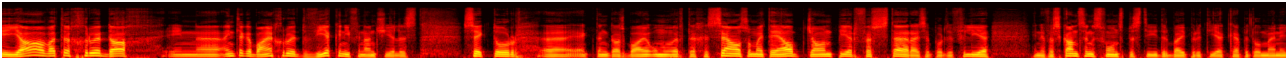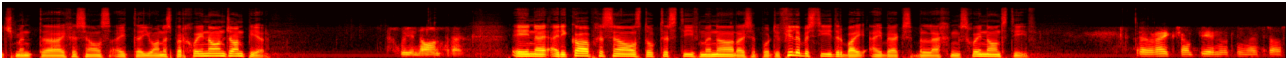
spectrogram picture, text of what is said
Ja, wat 'n groot dag en uh, eintlik 'n baie groot week in die finansiële sektor. Uh, ek dink daar's baie om oor te gesels om my te help. John Pierre Verster, hy's 'n portefeulje en 'n verskansingsfonds bestuurder by Protea Capital Management. Uh, hy gesels uit uh, Johannesburg. Goeienaand John Pierre. Goeienaand trek. En uh, uit die Kaap gesels Dr. Steve Minnar, hy's 'n portefeulje bestuurder by Abex Beleggings. Goeienaand Steve. Uh, Ryk champion wat nie uitstraal.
